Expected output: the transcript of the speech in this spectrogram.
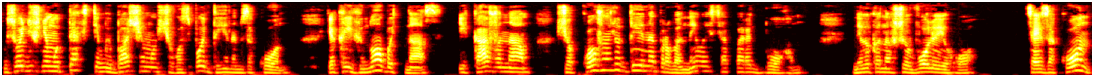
У сьогоднішньому тексті ми бачимо, що Господь дає нам закон, який гнобить нас і каже нам, що кожна людина провинилася перед Богом, не виконавши волю Його. Цей закон,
